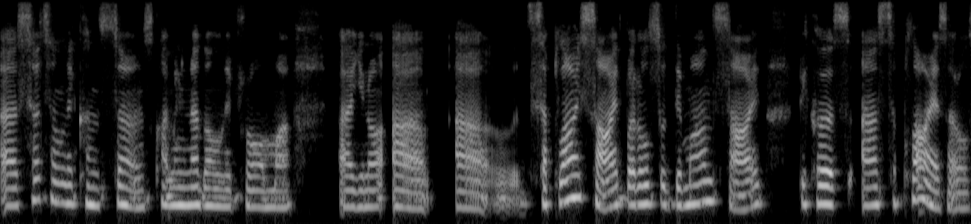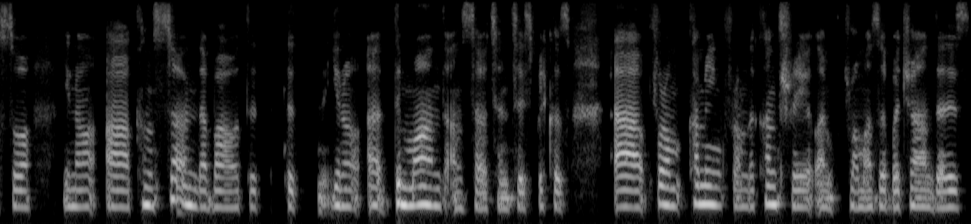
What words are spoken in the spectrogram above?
uh, certainly concerns coming not only from uh, uh, you know uh, uh, supply side but also demand side because uh, suppliers are also you know concerned about the, the you know demand uncertainties because from coming from the country um, from Azerbaijan there is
